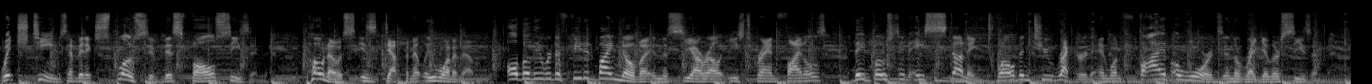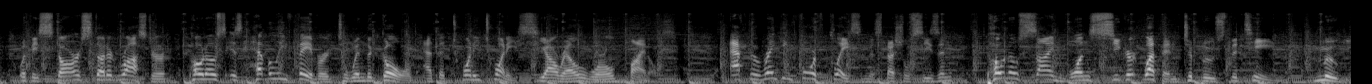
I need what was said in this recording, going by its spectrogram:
Which teams have been explosive this fall season? Ponos is definitely one of them. Although they were defeated by Nova in the CRL East Grand Finals, they boasted a stunning 12 2 record and won 5 awards in the regular season. With a star studded roster, Ponos is heavily favored to win the gold at the 2020 CRL World Finals. After ranking fourth place in the special season, Ponos signed one secret weapon to boost the team Mugi,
